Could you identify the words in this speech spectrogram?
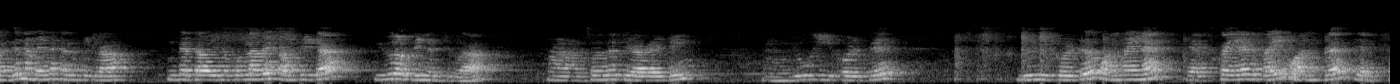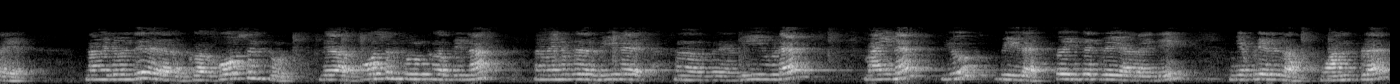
வந்து நம்ம என்ன கண்டுபிடிக்கலாம்? இந்த இதை ஃபுல்லாகவே கம்ப்ளீட்டா யூ அப்படின்னு வச்சுக்கலாம். So that you are writing you equal to you equal to one minus x square by one plus x square நம்ம இது வந்து கோஷன் ரூல் இல்லையா கோஷன் ரூலுக்கு அப்படின்னா நம்ம என்ன வீட வியோட மைனஸ் யூ வீட. ஸோ இந்த வே ரைட்டிங் இங்கே எப்படி எழுதலாம்? One plus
